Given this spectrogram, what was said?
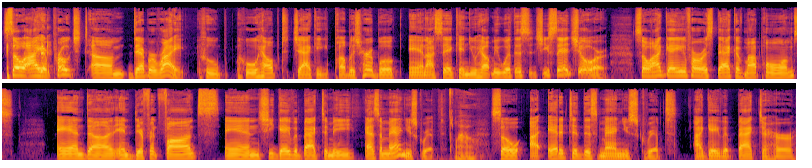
so I approached um, Deborah Wright who who helped Jackie publish her book and I said, "Can you help me with this?" And she said, "Sure." So I gave her a stack of my poems and uh, in different fonts, and she gave it back to me as a manuscript. Wow. So I edited this manuscript, I gave it back to her,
